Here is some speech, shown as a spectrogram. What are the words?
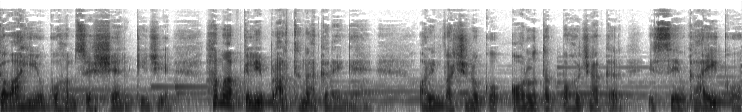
गवाहियों को हमसे शेयर कीजिए। हम आपके लिए प्रार्थना करेंगे और इन वचनों को औरों तक पहुंचाकर इस सेवकाई को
